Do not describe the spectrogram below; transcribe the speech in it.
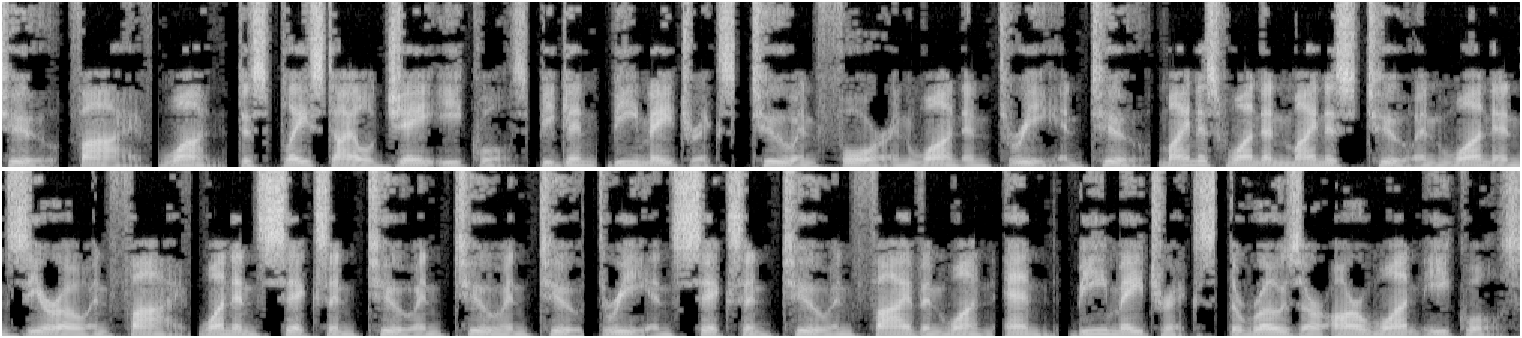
two five one display style J equals begin B matrix two and four and one and three and two minus one and minus two and one and zero and five one and six and two and two and two three and six and two and five and 1 end B matrix the rows are R1 equals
